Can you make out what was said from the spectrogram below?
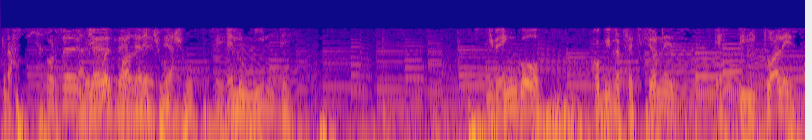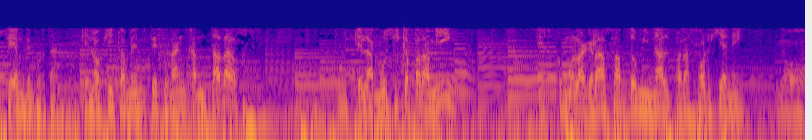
Gracias. Por llegó el padre CDT, Chucho, sí. el humilde. Y vengo con mis reflexiones espirituales. Siempre importante. Que lógicamente serán cantadas. Porque la música para mí es como la grasa abdominal para Jorge Ané. No.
